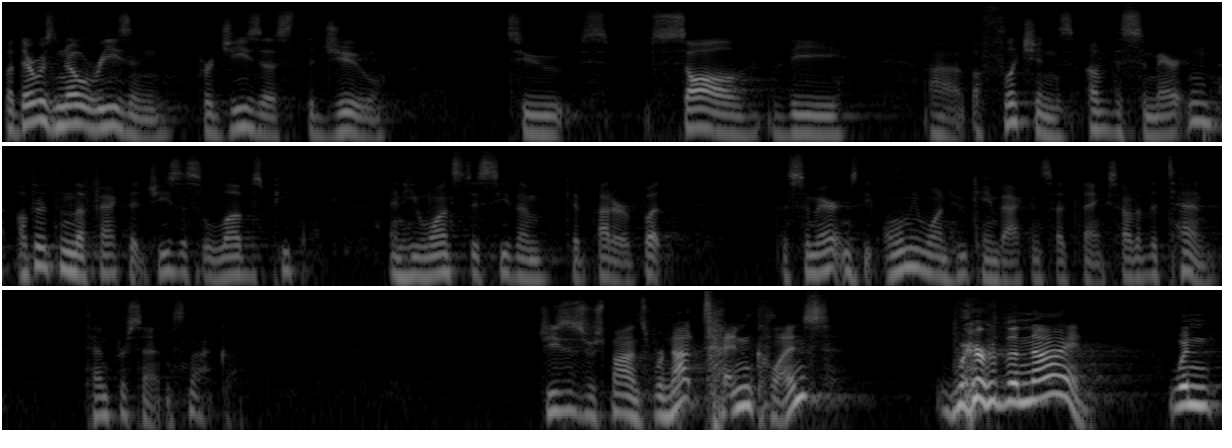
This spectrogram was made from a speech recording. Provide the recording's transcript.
but there was no reason for Jesus, the Jew, to s- solve the uh, afflictions of the Samaritan other than the fact that Jesus loves people and he wants to see them get better. But the Samaritan's the only one who came back and said thanks out of the 10. 10%. It's not good. Jesus responds, We're not 10 cleansed. Where are the nine? When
